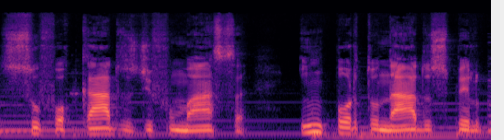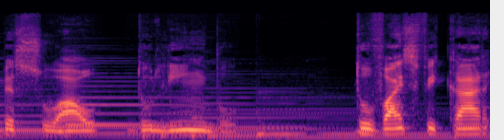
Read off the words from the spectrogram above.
sufocados de fumaça, importunados pelo pessoal do limbo. Tu vais ficar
